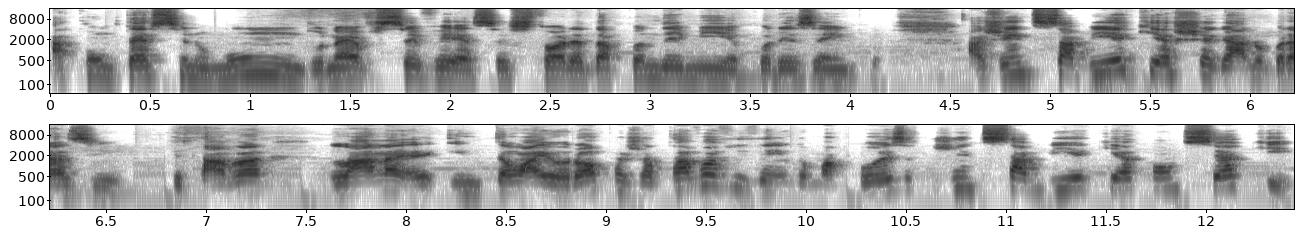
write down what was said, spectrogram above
acontece no mundo, né? Você vê essa história da pandemia, por exemplo. A gente sabia que ia chegar no Brasil, que estava lá, na, então a Europa já estava vivendo uma coisa que a gente sabia que ia acontecer aqui.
